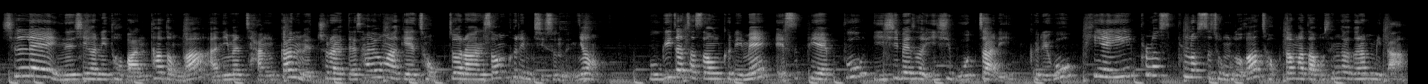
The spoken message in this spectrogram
실내에 있는 시간이 더 많다던가 아니면 잠깐 외출할 때 사용하기에 적절한 선크림 지수는요. 무기자차 선크림의 SPF 20에서 25짜리 그리고 PA++ 정도가 적당하다고 생각을 합니다.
